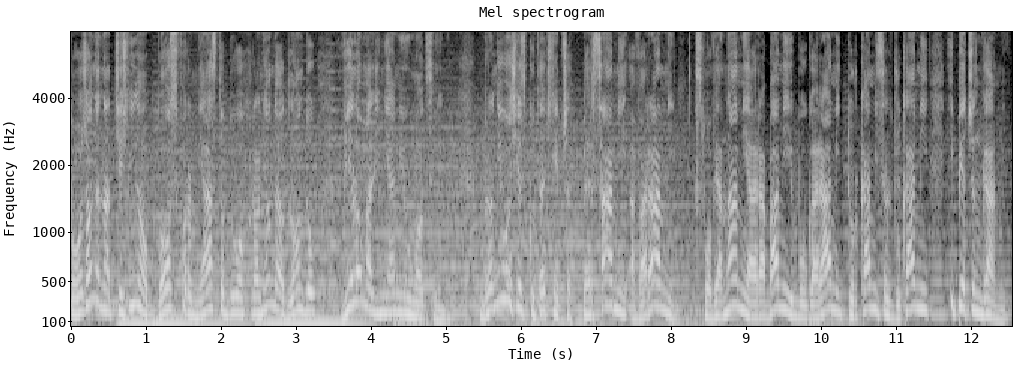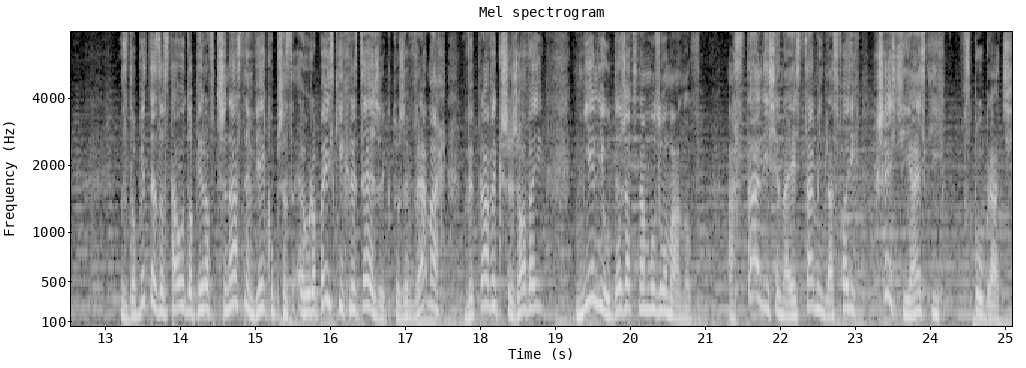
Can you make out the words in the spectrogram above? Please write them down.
Położone nad cieśniną Bosfor miasto było chronione od lądu wieloma liniami umocnień. Broniło się skutecznie przed Persami, Awarami, Słowianami, Arabami i Bułgarami, Turkami, Seldżukami i Pieczyngami. Zdobyte zostało dopiero w XIII wieku przez europejskich rycerzy, którzy w ramach wyprawy krzyżowej mieli uderzać na muzułmanów, a stali się najeźdźcami dla swoich chrześcijańskich współbraci.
